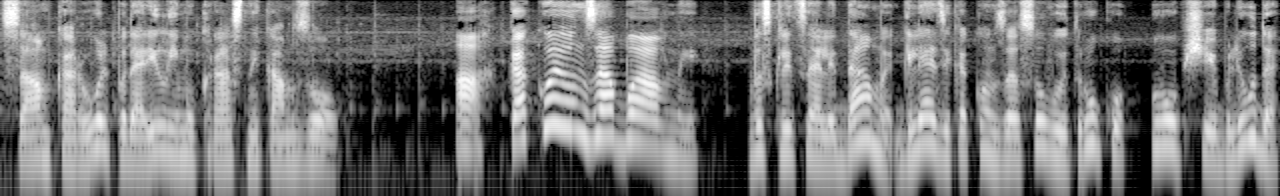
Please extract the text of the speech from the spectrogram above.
Сам король подарил ему красный камзол. «Ах, какой он забавный!» — восклицали дамы, глядя, как он засовывает руку в общее блюдо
